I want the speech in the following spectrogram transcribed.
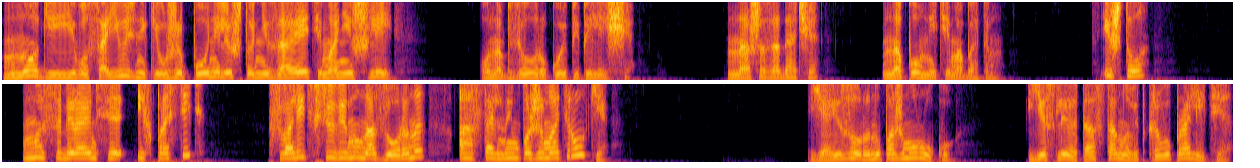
многие его союзники уже поняли, что не за этим они шли. Он обвел рукой пепелище. Наша задача — напомнить им об этом. «И что? Мы собираемся их простить? Свалить всю вину на Зорана, а остальным пожимать руки?» «Я и Зорану пожму руку», если это остановит кровопролитие.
